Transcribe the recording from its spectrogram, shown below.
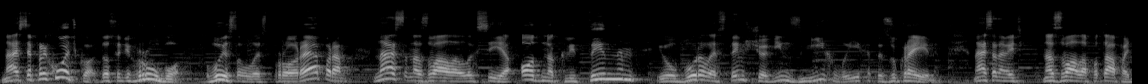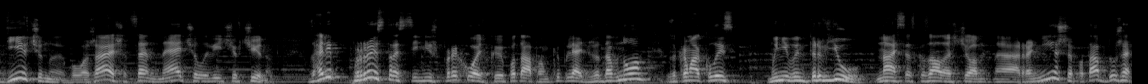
Настя Приходько досить грубо висловилась про репера. Настя назвала Олексія одноклітинним і обурилась тим, що він зміг виїхати з України. Настя навіть назвала Потапа дівчиною, бо вважає, що це не чоловічий вчинок. Взагалі, пристрасті між Приходькою і Потапом киплять вже давно. Зокрема, колись мені в інтерв'ю Настя сказала, що е, раніше Потап дуже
